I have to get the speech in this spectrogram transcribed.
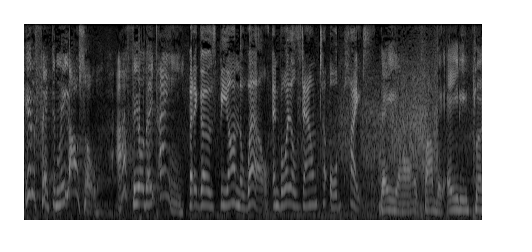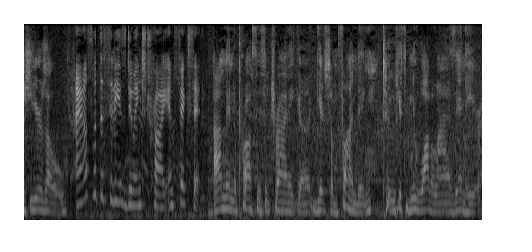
It affected me also. I feel their pain. But it goes beyond the well and boils down to old pipes. They are probably 80 plus years old. I asked what the city is doing to try and fix it. I'm in the process of trying to uh, get some funding to get some new water lines in here.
